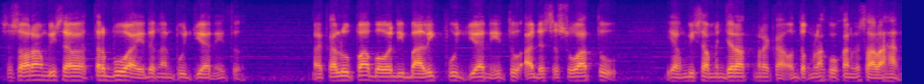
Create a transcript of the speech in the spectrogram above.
seseorang bisa terbuai dengan pujian itu. Mereka lupa bahwa di balik pujian itu ada sesuatu yang bisa menjerat mereka untuk melakukan kesalahan.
